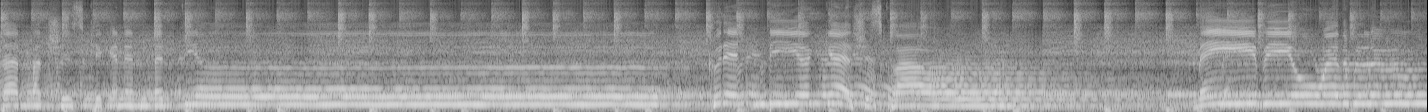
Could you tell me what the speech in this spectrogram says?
That much is kicking in midfield. Could it be a gaseous cloud? Maybe a weather balloon.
